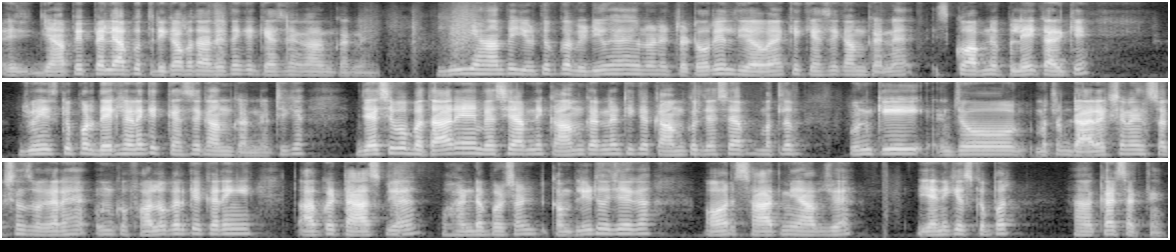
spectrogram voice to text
यहाँ पे पहले आपको तरीका बता देते हैं कि कैसे काम करना है। ये यहाँ पे यूट्यूब का वीडियो है, उन्होंने ट्यूटोरियल दिया हुआ है कि कैसे काम करना है। इसको आपने प्ले करके जो है इसके ऊपर देख लेना कि कैसे काम करना है, ठीक है? जैसे वो बता रहे हैं, वैसे आपने काम करना है, ठीक है? काम को जैसे आप मतलब उनकी जो मतलब डायरेक्शन इंस्ट्रक्शंस वगैरह हैं, उनको फॉलो करके करेंगे तो आपका टास्क जो है वो हंड्रेड परसेंट कंप्लीट हो जाएगा और साथ में आप जो है, यानी कि उसके ऊपर हाँ कर सकते हैं।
